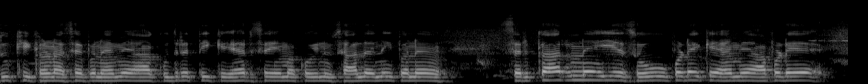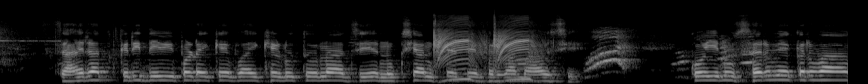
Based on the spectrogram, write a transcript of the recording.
દુઃખી ઘણા છે, પણ અમે આ કુદરતી કહેર છે, એમાં કોઈનું ચાલે નહીં. પણ સરકારને એ જોવું પડે કે અમે આપણે જાહેરાત કરી દેવી પડે કે ભાઈ ખેડૂતોના જે નુકસાન છે તે ભરવામાં આવશે. કોઈનું સર્વે કરવા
